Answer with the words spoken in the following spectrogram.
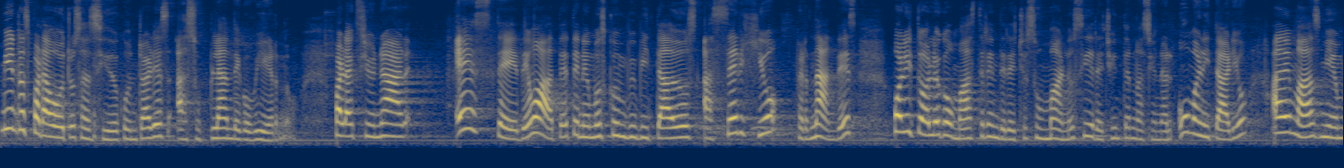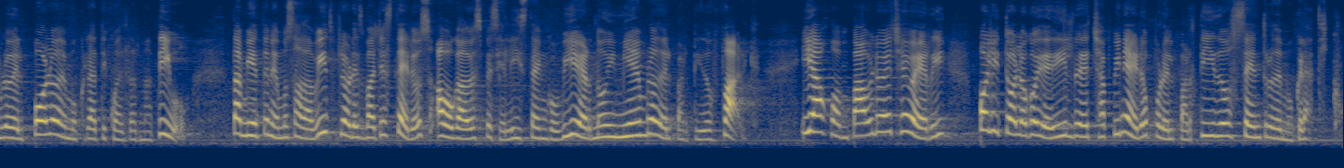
mientras para otros han sido contrarias a su plan de gobierno. Para accionar este debate tenemos como invitados a Sergio Fernández, politólogo máster en Derechos Humanos y Derecho Internacional Humanitario, además miembro del Polo Democrático Alternativo. También tenemos a David Flores Ballesteros, abogado especialista en gobierno y miembro del partido FARC. Y a Juan Pablo Echeverry, politólogo y edil de Chapinero por el Partido Centro Democrático.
